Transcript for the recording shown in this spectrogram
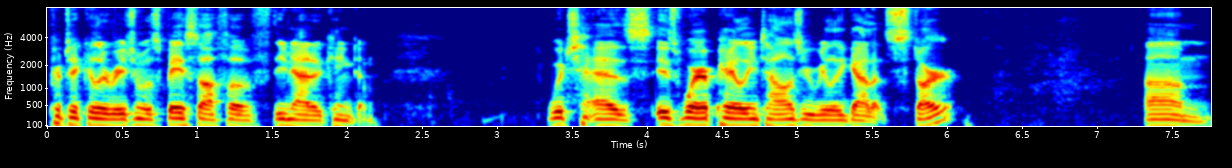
particular region was based off of the united kingdom which has is where paleontology really got its start. Um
